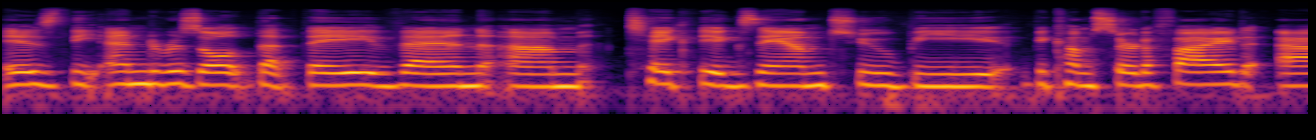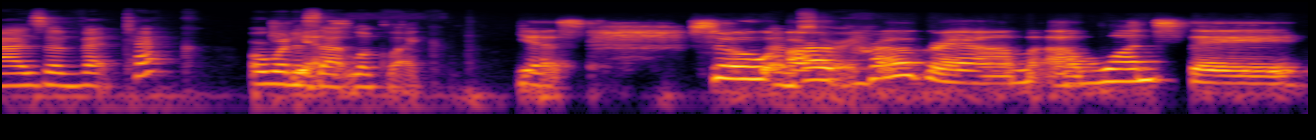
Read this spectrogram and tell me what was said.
is the end result that they then um, take the exam to be become certified as a vet tech, or what does yes. that look like? Yes. So I'm our sorry. program, uh, once they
